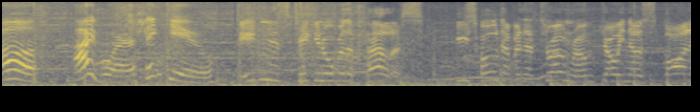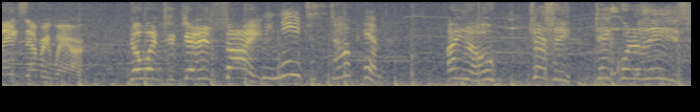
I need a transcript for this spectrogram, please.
Oh, Ivor, thank you. Aiden has taken over the palace. He's holed up in the throne room throwing those spawn eggs everywhere. No one can get inside! We need to stop him. I know! Jesse, take one of these!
